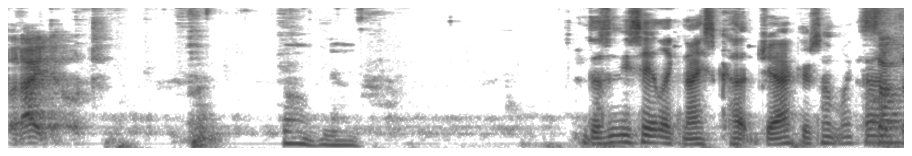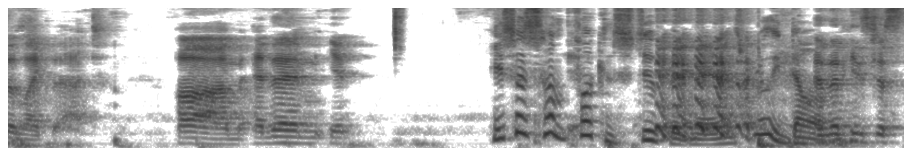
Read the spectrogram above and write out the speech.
but I don't. Oh no. Doesn't he say like "nice cut, Jack" or something like that? Something like that. Um, and then it, He says something Yeah. fucking stupid, man. It's really dumb. and then he's just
